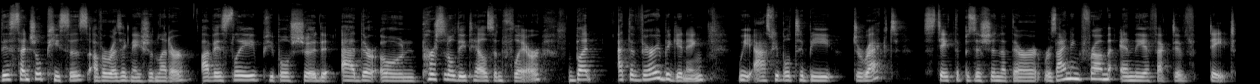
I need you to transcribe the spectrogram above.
the essential pieces of a resignation letter. Obviously, people should add their own personal details and flair, but at the very beginning, we ask people to be direct state the position that they're resigning from, and the effective date.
